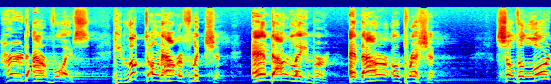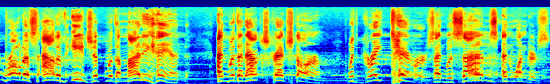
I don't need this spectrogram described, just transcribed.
heard our voice. He looked on our affliction and our labor and our oppression. So the Lord brought us out of Egypt with a mighty hand and with an outstretched arm, with great terrors and with signs and wonders.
